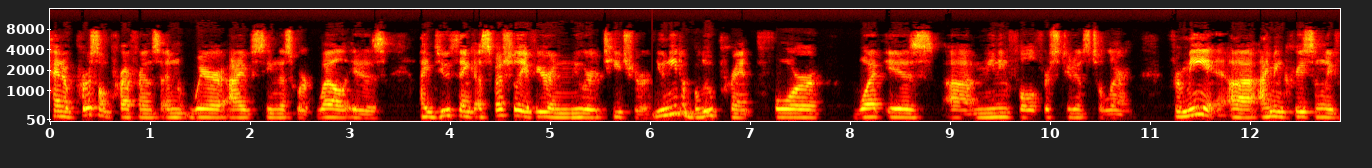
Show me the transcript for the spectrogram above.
kind of personal preference and where I've seen this work well is I do think, especially if you're a newer teacher, you need a blueprint for what is uh, meaningful for students to learn. For me, uh, I'm increasingly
